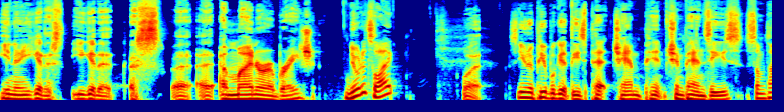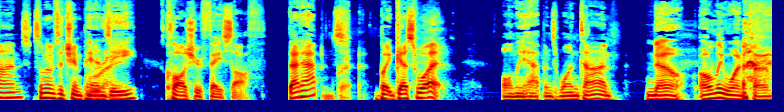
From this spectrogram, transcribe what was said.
you know, you get a you get a a minor abrasion. You know what it's like? What? So, you know, people get these pet champ- chimpanzees sometimes. Sometimes a chimpanzee claws your face off. That happens. Right. But guess what? Only happens one time. No, only one time.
